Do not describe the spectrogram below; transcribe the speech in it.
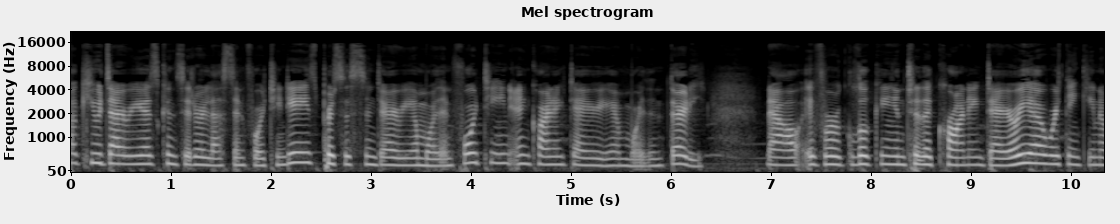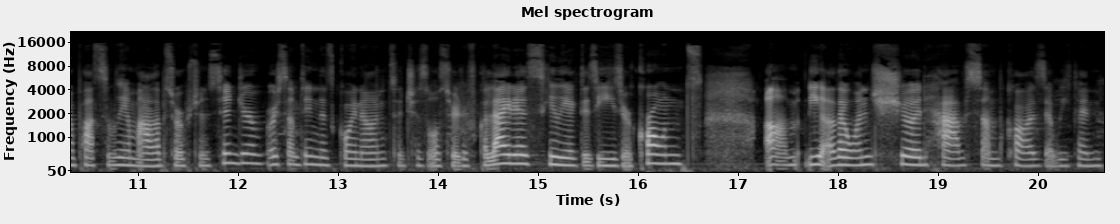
Acute diarrhea is considered less than 14 days, persistent diarrhea more than 14, and chronic diarrhea more than 30. Now, if we're looking into the chronic diarrhea, we're thinking of possibly a malabsorption syndrome or something that's going on, such as ulcerative colitis, celiac disease, or Crohn's. Um, the other one should have some cause that we can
